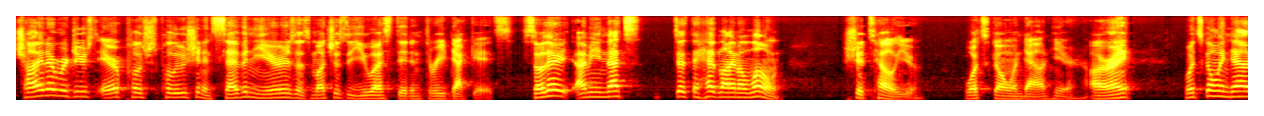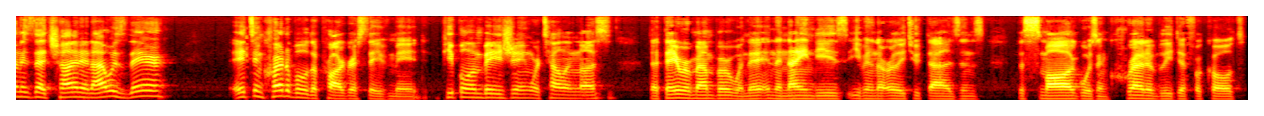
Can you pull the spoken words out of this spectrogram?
China reduced air pollution in seven years as much as the US did in three decades. So there, I mean, that's just the headline alone should tell you what's going down here. All right. What's going down is that China, and I was there, it's incredible the progress they've made. People in Beijing were telling us that they remember when they in the 90s, even in the early 2000s, the smog was incredibly difficult.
